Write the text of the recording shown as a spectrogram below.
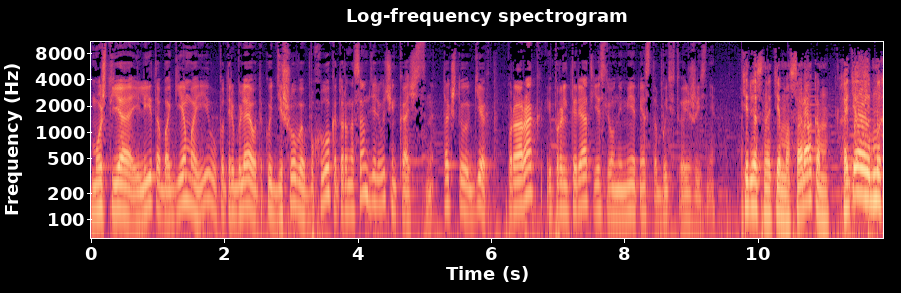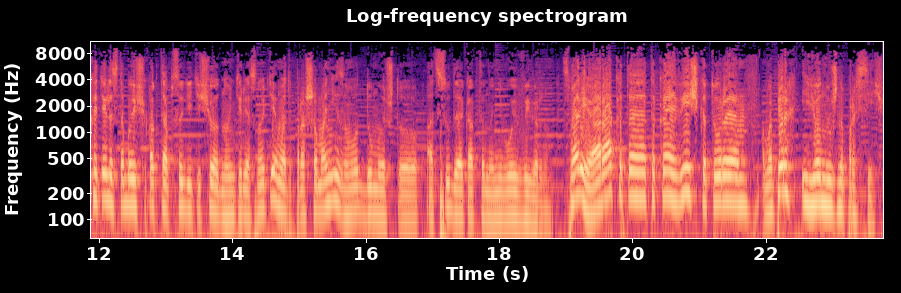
может я элита, богема и употребляю вот такое дешевое бухло, которое на самом деле очень качественное. Так что, Гехт, про рак и пролетариат, если он имеет место быть в твоей жизни. Интересная тема с Араком. Хотя мы хотели с тобой еще как-то обсудить еще одну интересную тему, это про шаманизм. Вот думаю, что отсюда я как-то на него и выверну. Смотри, Арак это такая вещь, которая, во-первых, ее нужно просечь.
